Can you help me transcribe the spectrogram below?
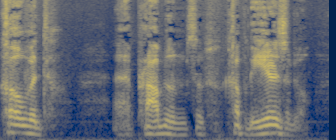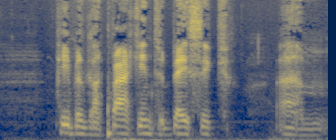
COVID uh, problems of a couple of years ago, people got back into basic um,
